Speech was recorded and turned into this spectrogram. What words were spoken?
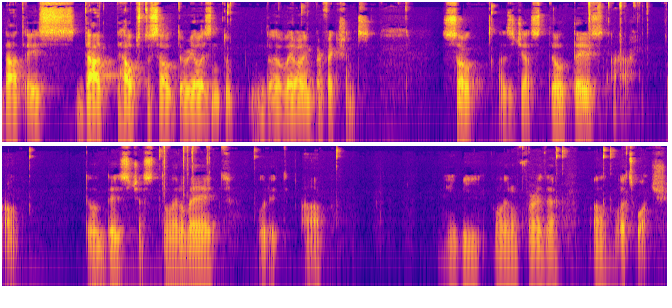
That is that helps to sell the realism to the little imperfections. So let's just tilt this. Ah, wrong. Tilt this just a little bit. Put it up. Maybe a little further. Well let's watch.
